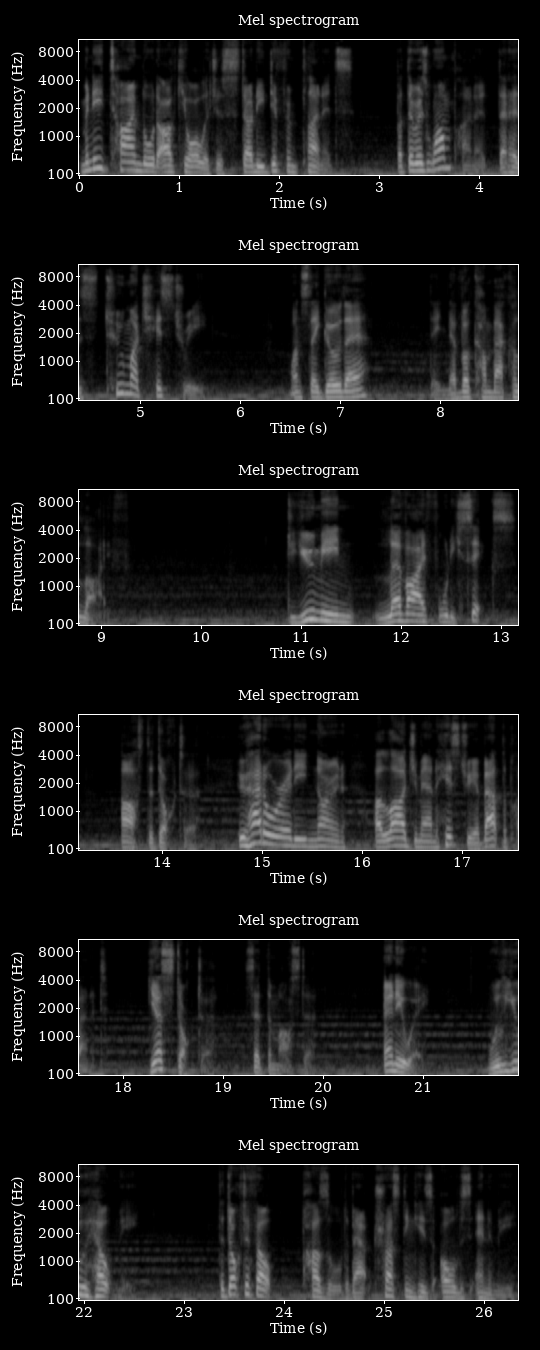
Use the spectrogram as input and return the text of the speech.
many Time Lord archaeologists study different planets, but there is one planet that has too much history. Once they go there, they never come back alive. Do you mean Levi 46? Asked the doctor, who had already known a large amount of history about the planet. Yes, doctor, said the master. Anyway, will you help me? The doctor felt puzzled about trusting his oldest enemy,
